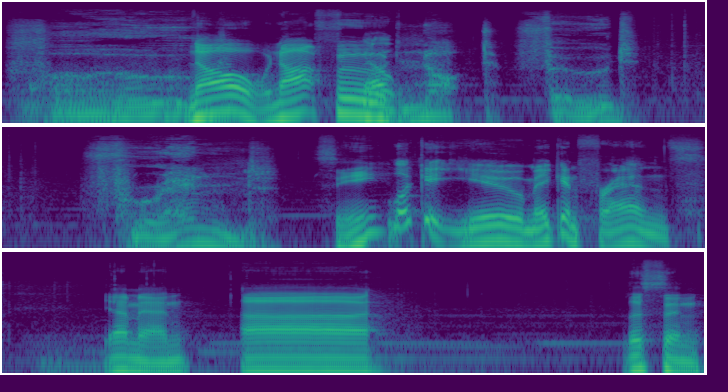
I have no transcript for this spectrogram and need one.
Food. No, not food. Nope. Not food. Friend. See? Look at you making friends. Yeah, man. Uh Listen,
